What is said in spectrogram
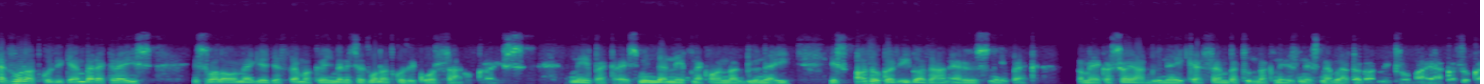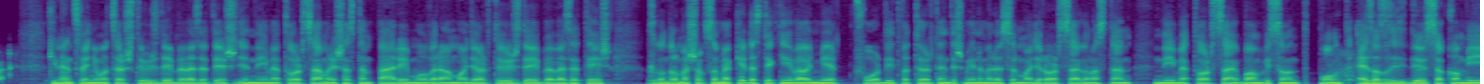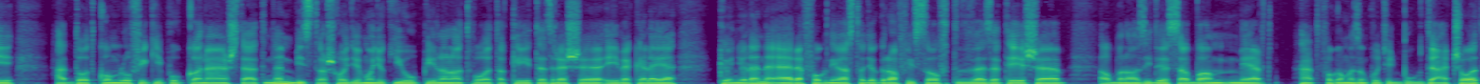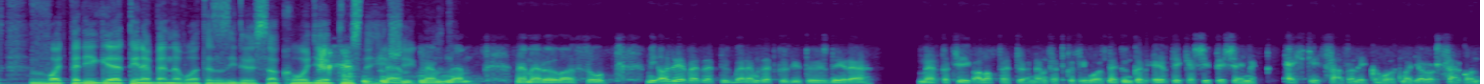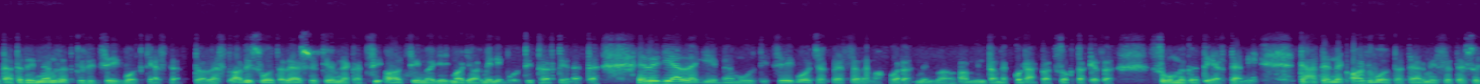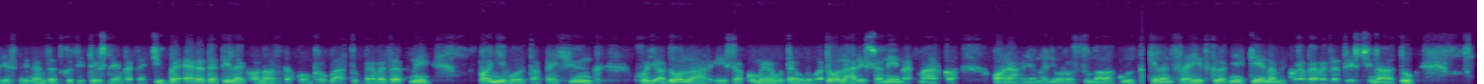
Ez vonatkozik emberekre is, és valahol megjegyeztem a könyvben, és ez vonatkozik országokra is, népekre is. Minden népnek vannak bűnei, és azok az igazán erős népek, amelyek a saját bűneikkel szembe tudnak nézni, és nem letagadni próbálják azokat. 98-as tőzsdei bevezetés ugye Németországban, és aztán pár év múlva a magyar tőzsdei bevezetés. Azt gondolom, hogy sokszor megkérdezték nyilván, hogy miért fordítva történt, és miért nem először Magyarországon, aztán Németországban, viszont pont ez az az időszak, ami hát dotcom lufi kipukkanás, tehát nem biztos, hogy mondjuk jó pillanat volt a 2000-es évek eleje, könnyű lenne erre fogni azt, hogy a Graphisoft vezetése abban az időszakban miért hát fogalmazunk úgy, hogy bukdácsolt, vagy pedig tényleg benne volt ez az időszak, hogy plusz nehézség Nem, volt. nem, nem, nem erről van szó. Mi azért vezettük be nemzetközi tőzsdére, mert a cég alapvetően nemzetközi volt. Nekünk az értékesítéseinek 1-2 százaléka volt Magyarországon. Tehát ez egy nemzetközi cég volt kezdettől. Ezt az is volt az első könyvnek a alcíme, hogy egy magyar minimulti története. Ez egy jellegében multi cég volt, csak persze nem akkor, mint, mint amekkorákat szoktak ez a szó mögött érteni. Tehát ennek az volt a természetes, hogy ezt egy nemzetközi tőzsdén vezetjük be. Eredetileg a NASDAQ-on próbáltuk bevezetni, Annyi volt a pehünk, hogy a dollár, és akkor még nem volt euró, a dollár és a német márka aránya nagyon rosszul alakult 97 környékén, amikor a bevezetést csináltuk,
